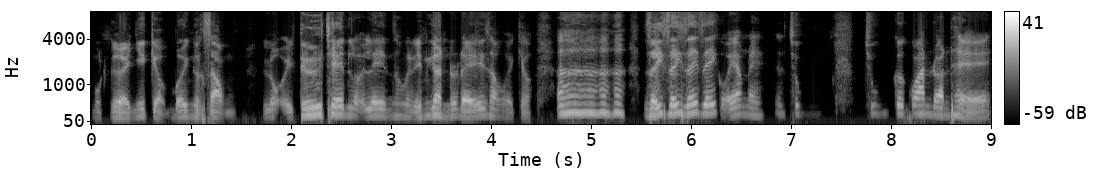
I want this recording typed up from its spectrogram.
một người như kiểu bơi ngược dòng, lội từ trên lội lên xong rồi đến gần chỗ đấy, xong rồi, kiểu, "A, a, a, giấy, giấy, giấy, giấy của em này, chung chung cơ quan đoàn thể,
